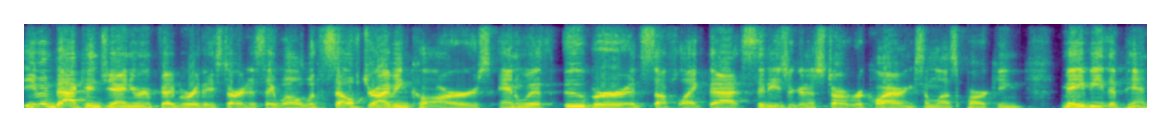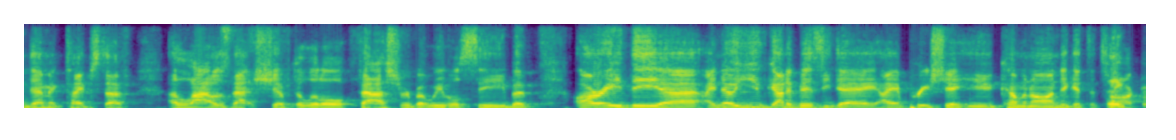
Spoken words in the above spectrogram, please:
Even back in January and February, they started to say, well, with self driving cars and with Uber and stuff like that, cities are going to start requiring some less parking. Maybe the pandemic type stuff allows that shift a little faster, but we will see. But Ari, the uh, I know you've got a busy day. I appreciate you coming on to get to talk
